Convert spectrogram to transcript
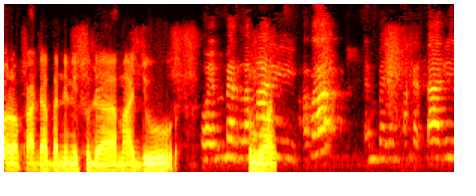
Kalau peradaban ini sudah maju, Oh ember lah Semua. Apa? Ember yang pakai tali.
